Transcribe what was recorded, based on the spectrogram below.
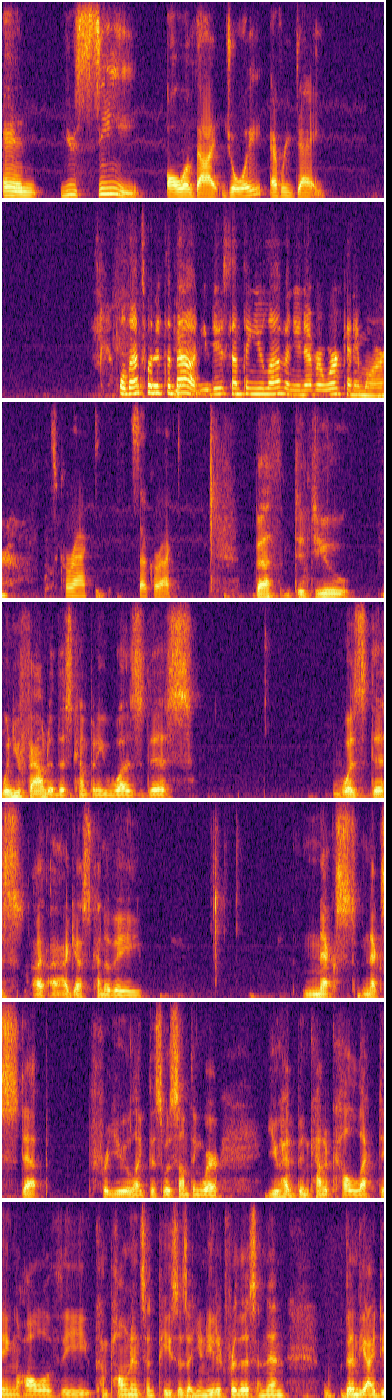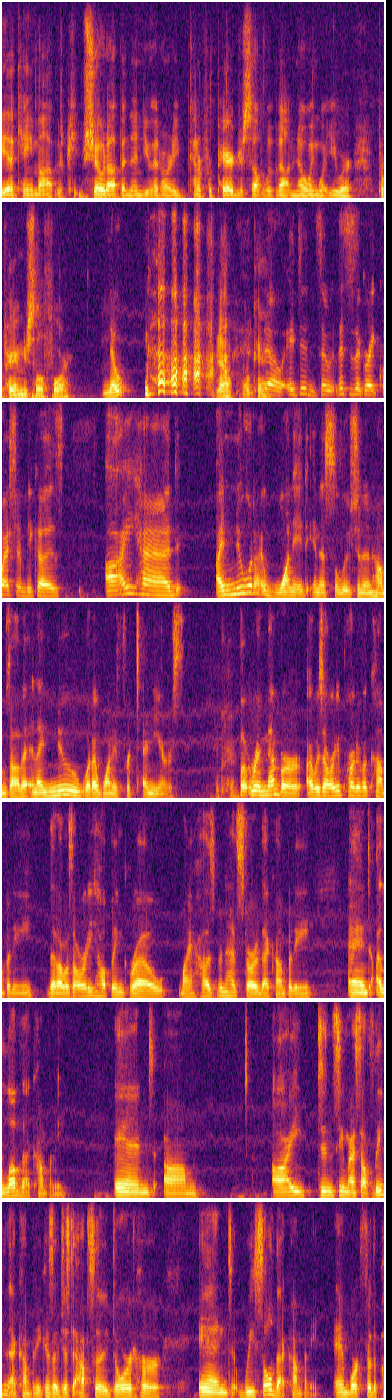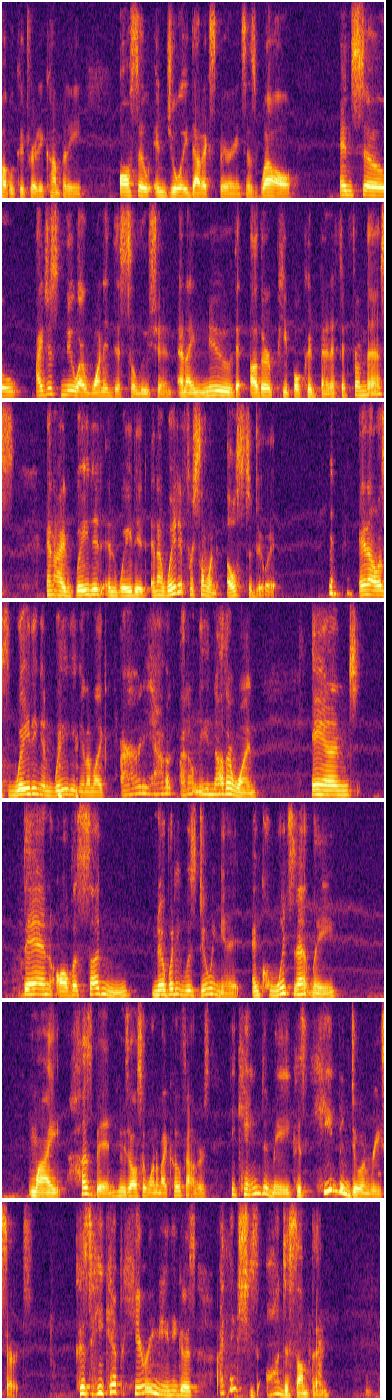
And you see all of that joy every day. Well, that's what it's about. Yeah. You do something you love and you never work anymore. That's correct. So correct. Beth, did you, when you founded this company, was this, was this, I, I guess, kind of a next next step for you? Like this was something where you had been kind of collecting all of the components and pieces that you needed for this, and then then the idea came up, showed up, and then you had already kind of prepared yourself without knowing what you were preparing yourself for. Nope. no. Okay. No, it didn't. So this is a great question because I had I knew what I wanted in a solution in HomeZada, and I knew what I wanted for ten years. Okay. But remember, I was already part of a company that I was already helping grow. My husband had started that company, and I love that company. And um, I didn't see myself leaving that company because I just absolutely adored her. And we sold that company and worked for the publicly traded company. Also enjoyed that experience as well. And so I just knew I wanted this solution, and I knew that other people could benefit from this. And I waited and waited and I waited for someone else to do it. and I was waiting and waiting and I'm like, I already have it. I don't need another one. And then all of a sudden, nobody was doing it. And coincidentally, my husband, who's also one of my co founders, he came to me because he'd been doing research. Because he kept hearing me and he goes, I think she's onto something.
